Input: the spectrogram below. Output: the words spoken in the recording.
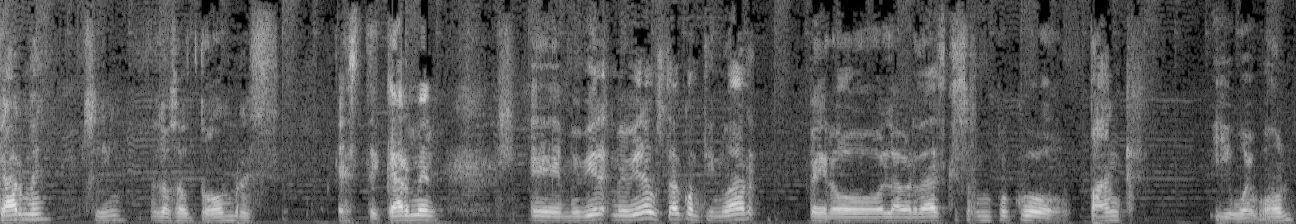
Carmen, sí, los autohombres. Este, Carmen, eh, me, hubiera, me hubiera gustado continuar, pero la verdad es que son un poco punk y huevón.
